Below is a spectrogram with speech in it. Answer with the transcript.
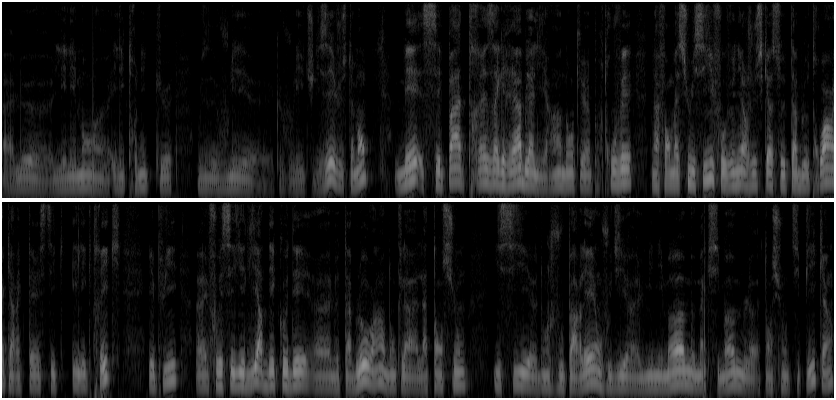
euh, l'élément euh, électronique que vous voulez que vous voulez utiliser justement, mais c'est pas très agréable à lire. Hein. Donc pour trouver l'information ici, il faut venir jusqu'à ce tableau 3, caractéristiques électriques, et puis, euh, il faut essayer de lire, décoder euh, le tableau. Hein. donc la, tension ici euh, dont je vous parlais, on vous dit le minimum, maximum, la tension typique hein,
